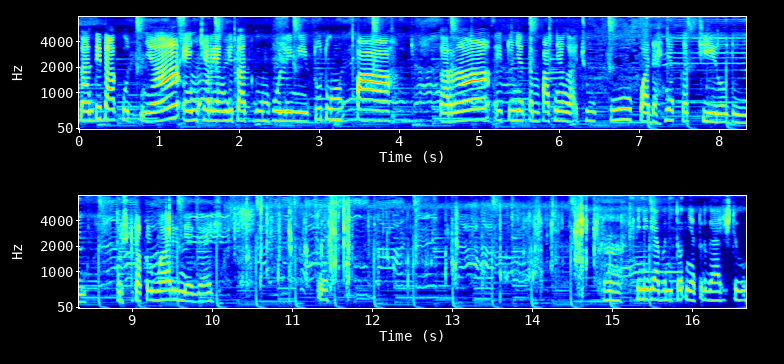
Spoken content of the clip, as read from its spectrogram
Nanti takutnya encer yang kita kumpulin itu tumpah. Karena itunya tempatnya nggak cukup Wadahnya kecil tuh. Harus kita keluarin ya guys. Tuh. Nah, ini dia bentuknya tuh guys tuh.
